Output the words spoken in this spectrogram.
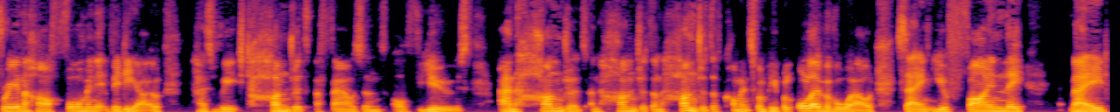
three and a half, four minute video has reached hundreds of thousands of views and hundreds and hundreds and hundreds of comments from people all over the world saying, You've finally made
